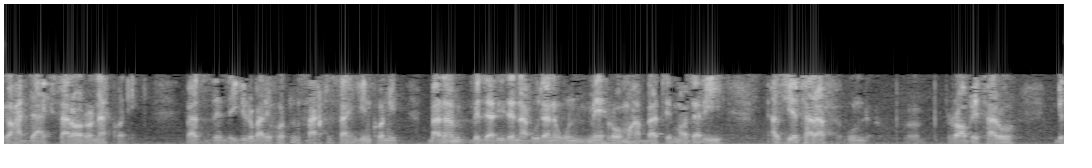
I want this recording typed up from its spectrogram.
یا حد اکثرا رو نکنید. و زندگی رو برای خودتون سخت و سنگین کنید. بعدم به دلیل نبودن اون مهر و محبت مادری از یه طرف اون رابطه رو به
